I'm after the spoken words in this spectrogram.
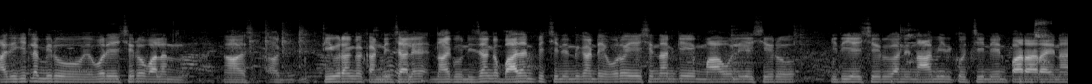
అది ఇట్లా మీరు ఎవరు చేసిరో వాళ్ళని తీవ్రంగా ఖండించాలి. నాకు నిజంగా బాధ అనిపించింది. ఎందుకంటే ఎవరో చేసిన దానికి మా వాళ్ళు చేసారు ఇది చేసారు అని నా మీదకి వచ్చి నేను పరారైనా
